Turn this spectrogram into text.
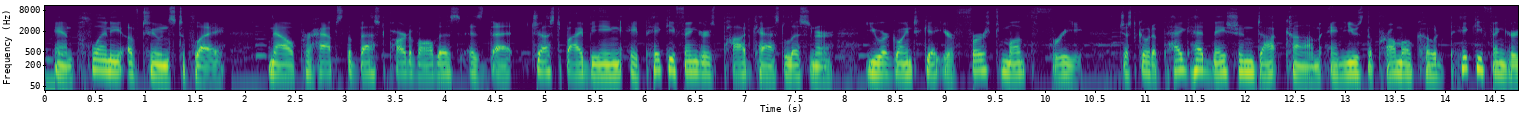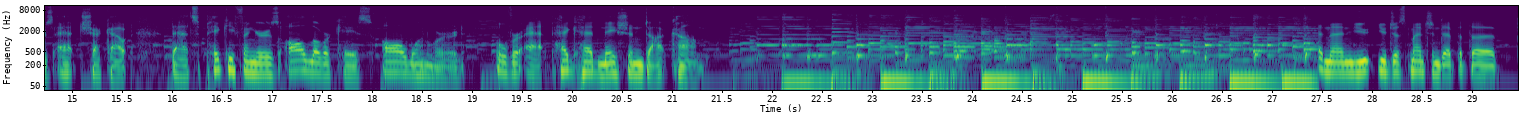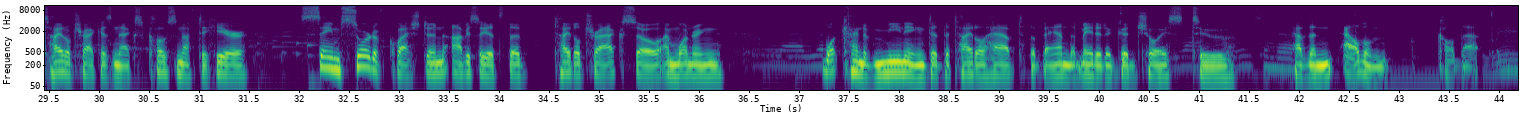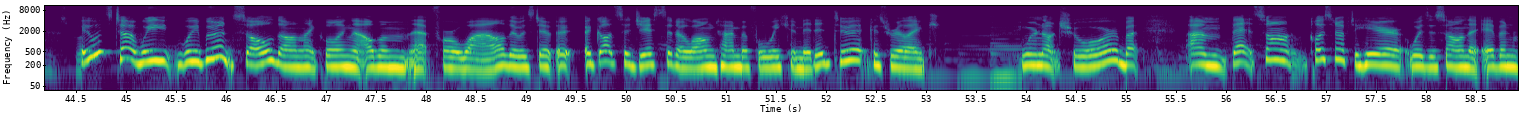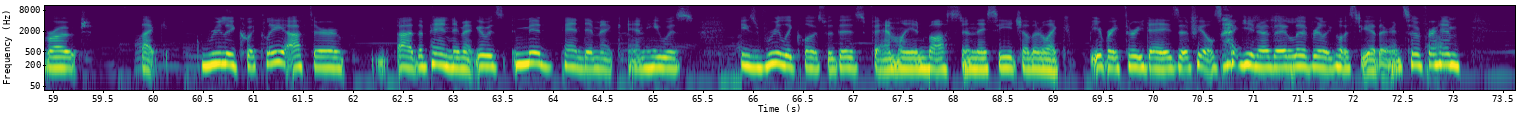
and plenty of tunes to play. Now, perhaps the best part of all this is that just by being a Picky Fingers podcast listener, you are going to get your first month free. Just go to pegheadnation.com and use the promo code PickyFingers at checkout. That's Picky Fingers, all lowercase, all one word, over at pegheadnation.com. And then you, you just mentioned it, but the title track is next, close enough to hear. Same sort of question. Obviously, it's the title track, so I'm wondering what kind of meaning did the title have to the band that made it a good choice to have the album called that? It was tough. We we weren't sold on like calling the album that for a while. There was de- it, it got suggested a long time before we committed to it because we are like we're not sure. But um, that song, close enough to hear, was a song that Evan wrote like really quickly after uh, the pandemic. It was mid pandemic, and he was he's really close with his family in Boston. They see each other like every three days. It feels like you know they live really close together, and so for uh-huh. him.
